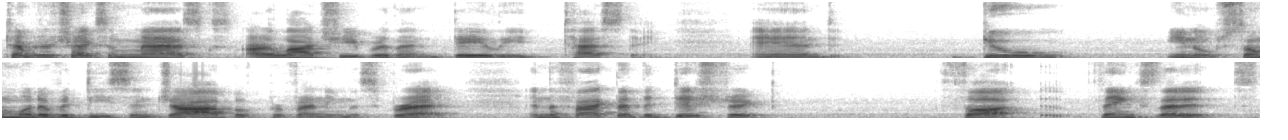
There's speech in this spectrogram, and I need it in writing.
Temperature checks and masks are a lot cheaper than daily testing and do, you know, somewhat of a decent job of preventing the spread. And the fact that the district thought thinks that it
